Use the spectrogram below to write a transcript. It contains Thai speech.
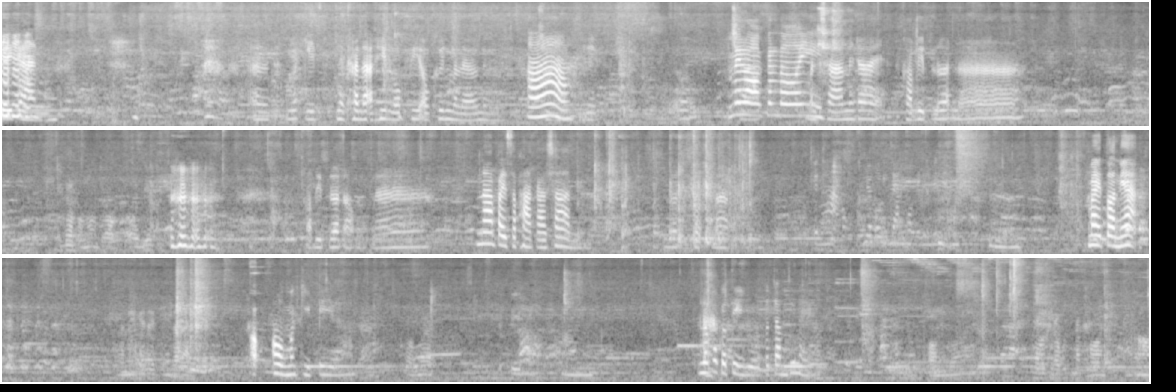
ด้วยกันเอ่อเมื่อกี้ในขณะที่ลบพี่เอาขึ้นมาแล้วหนึ่งอ่าเล็กไม่รอกันเลย มันช้าไม่ได้ ขอบีบเลือดนะเรื่องของมันจะออกออกเยอะขอบีบเลือดออกอีกนะ หน้าไปสภากาชาติเลือดสดมากอืม ไม่ตอนเนี้ยอันนี้ก็ได้กินได้ออกออกมากี่ปีแล้วออกมาจะปีนงอืมแล้วปกติอยู่ประจำที่ไหนอะของพ่อธนวุฒินครอ๋อ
